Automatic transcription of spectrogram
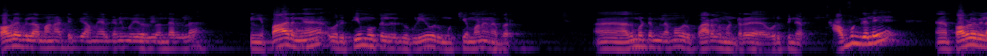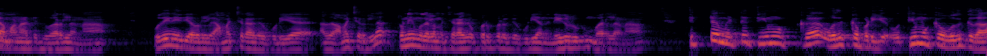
பவள விழா மாநாட்டுக்கு அம்மையார் கனிமொழி அவர்கள் வந்தார்களா? நீங்கள் பாருங்கள் ஒரு திமுகவில் இருக்கக்கூடிய ஒரு முக்கியமான நபர். அது மட்டும் இல்லாமல் ஒரு பாராளுமன்ற உறுப்பினர். அவங்களே அஹ் பவள விழா மாநாட்டுக்கு வரலன்னா உதயநிதி அவர்கள் அமைச்சராகக்கூடிய அது அமைச்சர் துணை முதலமைச்சராக பொறுப்பு இருக்கக்கூடிய அந்த நிகழ்வுக்கும் வரலனா திட்டமிட்டு திமுக ஒதுக்கப்படுக திமுக ஒதுக்குதா?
